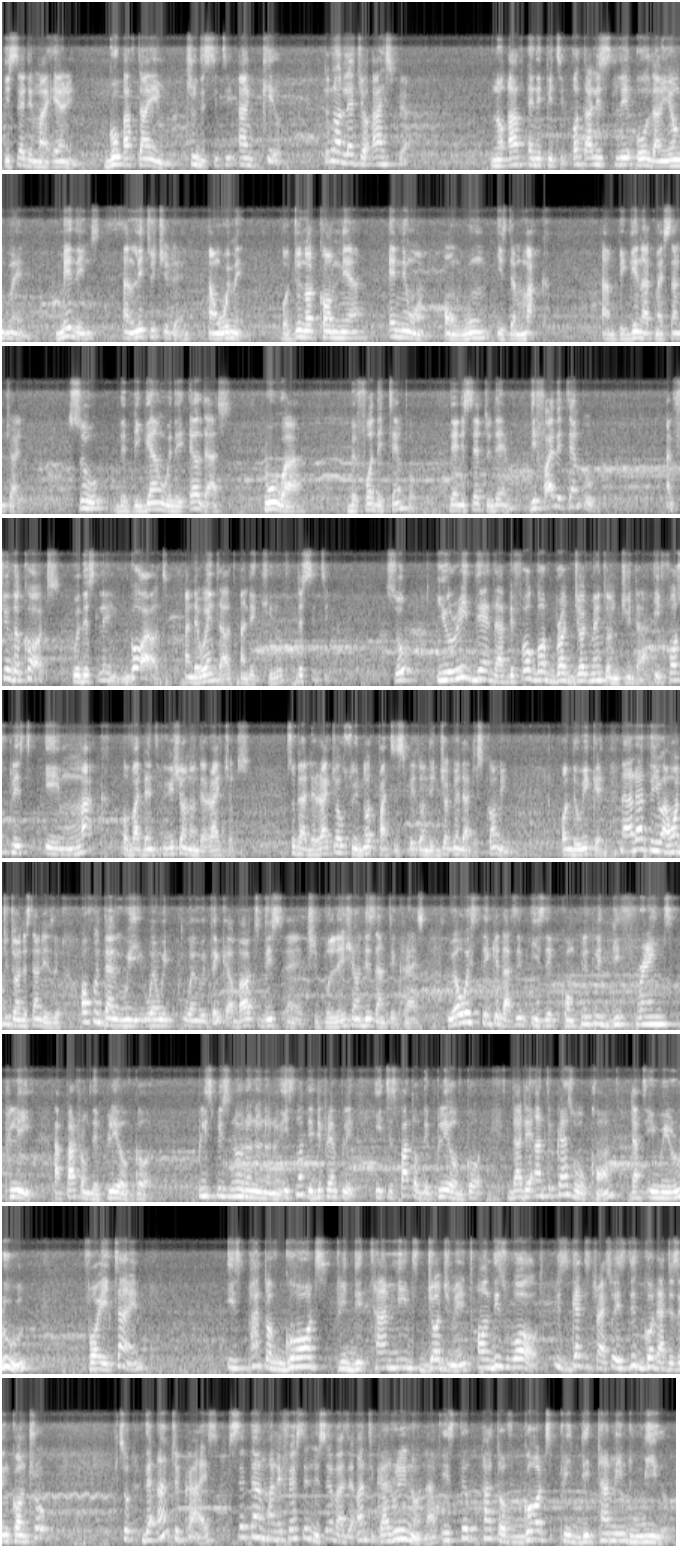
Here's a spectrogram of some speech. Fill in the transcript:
he said in my hearing, Go after him through the city and kill. Do not let your eyes fear, nor have any pity. Utterly slay old and young men, maidens and little children and women. But do not come near anyone on whom is the mark, and begin at my sanctuary. So they began with the elders who were before the temple. Then he said to them, Defy the temple and fill the courts with the slain. Go out. And they went out and they killed the city. So you read there that before God brought judgment on Judah, he first placed a mark of identification on the righteous so that the righteous will not participate on the judgment that is coming on the wicked. Now, another thing I want you to understand is that oftentimes we, when we when we think about this uh, tribulation, this antichrist, we always think it as if it's a completely different play apart from the play of God. Please, please, no, no, no, no, no. It's not a different play. It is part of the play of God. That the antichrist will come, that he will rule for a time, is part of God's predetermined judgment on this world. Please get it right. So, is this God that is in control? So the Antichrist, Satan manifesting himself as the Antichrist, really on that, is still part of God's predetermined will.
